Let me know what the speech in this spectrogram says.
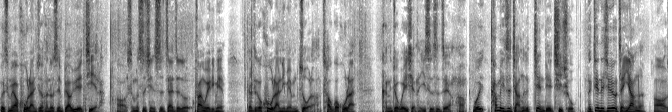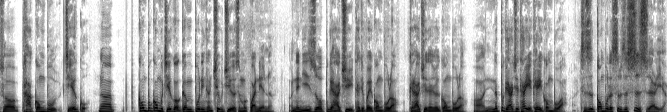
为什么要护栏？就是很多事情不要越界了哦。什么事情是在这个范围里面，在这个护栏里面做了，超过护栏。可能就危险了，意思是这样哈。我他们一直讲那个间谍气球，那间谍气球又怎样呢？哦，说怕公布结果，那公布公布结果跟布林肯去不去有什么关联呢？那你是说不给他去，他就不会公布了；给他去，他就会公布了。哦，那不给他去，他也可以公布啊，只是公布的是不是事实而已啊。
